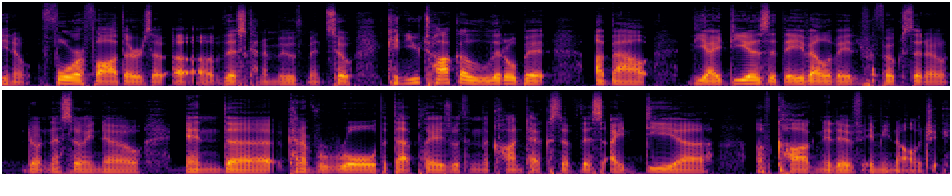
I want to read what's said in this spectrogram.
you know forefathers of, of this kind of movement. So can you talk a little bit about the ideas that they've elevated for folks that don't, don't necessarily know and the kind of role that that plays within the context of this idea of cognitive immunology.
